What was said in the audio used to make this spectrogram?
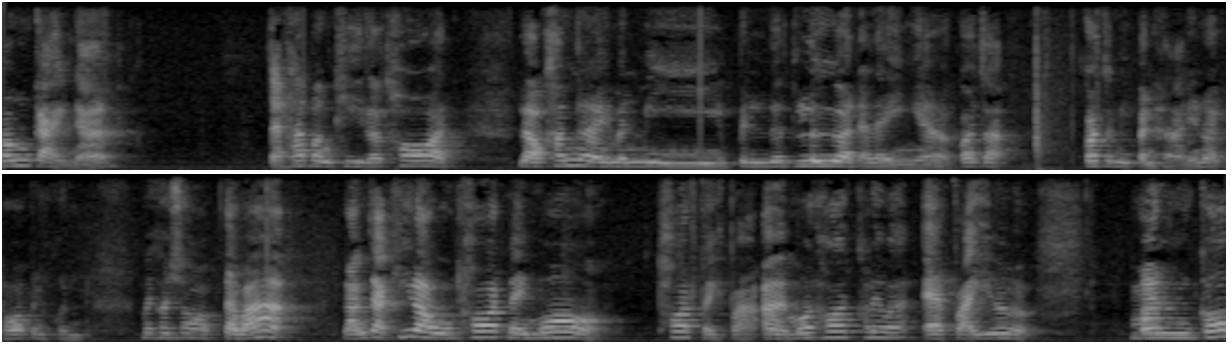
น่องไก่นะ แต่ถ้าบางทีแล้วทอด แล้วข้างในมันมีเป็นเลือดเลือดอะไรอย่างเงี้ย ก็จะก็จะมีปัญหานิดหน่อยเพราะว่าเป็นคนไม่ค่อยชอบ แต่ว่าหลังจากที่เราทอดในหม้อทอดไฟฟ้าอ่อหม้อทอดเขาเรียกว่าแอร์ไฟเออร์มันก็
